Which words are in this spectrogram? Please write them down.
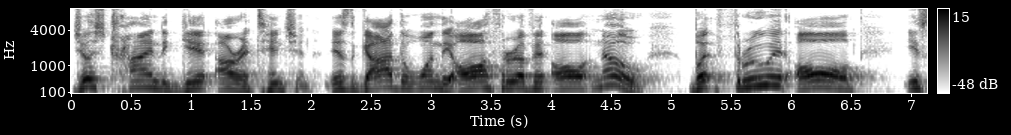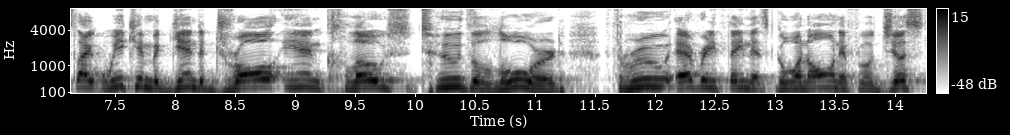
just trying to get our attention. Is God the one, the author of it all? No. But through it all, it's like we can begin to draw in close to the Lord through everything that's going on if we'll just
